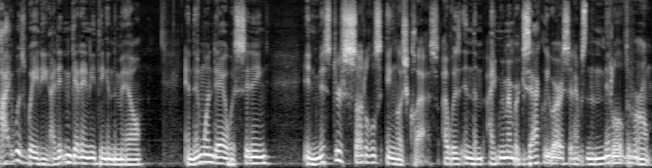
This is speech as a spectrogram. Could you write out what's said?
I was waiting, I didn't get anything in the mail. And then one day I was sitting in Mr. Suttle's English class. I was in the, I remember exactly where I was sitting. I was in the middle of the room.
